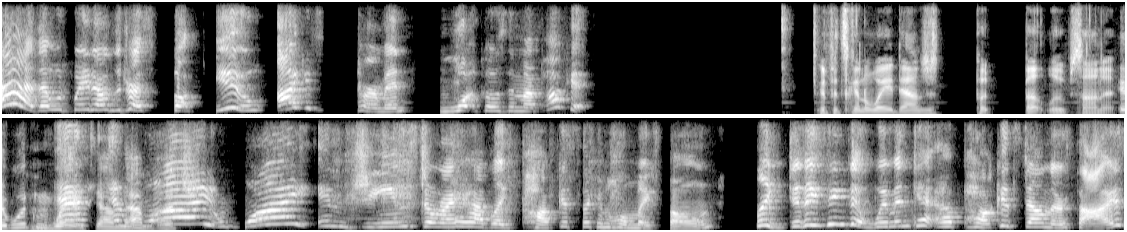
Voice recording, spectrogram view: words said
Ah, that would weigh down the dress. Fuck you. I can determine what goes in my pocket. If it's gonna weigh it down, just put belt loops on it. It wouldn't weigh and it down and that much. why, why in jeans don't I have like pockets that can hold my phone? Like, do they think that women can't have pockets down their thighs?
